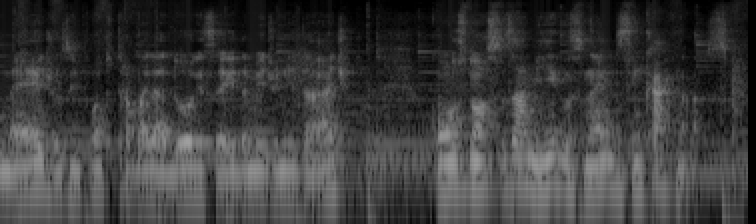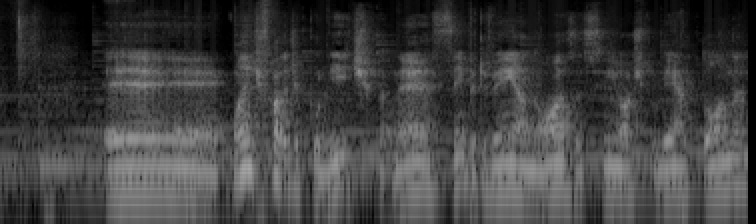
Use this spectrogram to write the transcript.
médios, enquanto trabalhadores aí da mediunidade, com os nossos amigos, né, desencarnados. É, quando a gente fala de política, né, sempre vem a nós, assim, eu acho que vem à tona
